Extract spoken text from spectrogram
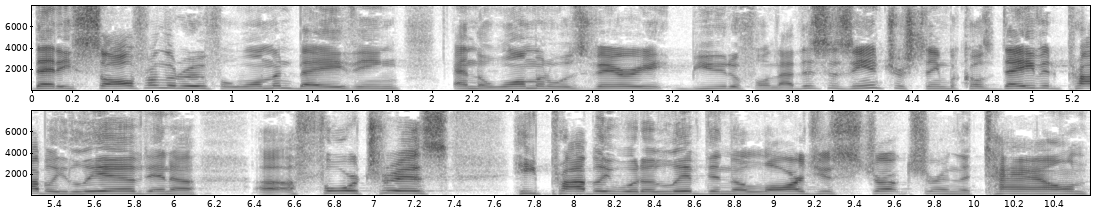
that he saw from the roof a woman bathing, and the woman was very beautiful. Now, this is interesting because David probably lived in a, a fortress. He probably would have lived in the largest structure in the town.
